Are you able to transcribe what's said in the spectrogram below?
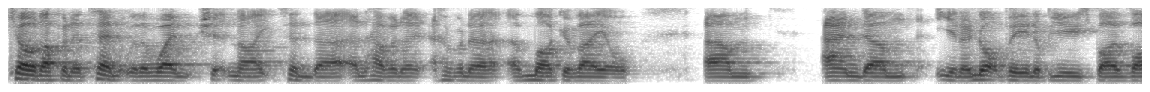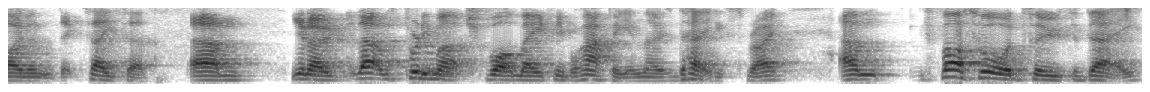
curled up in a tent with a wench at night and uh, and having a having a, a mug of ale, um, and um, you know not being abused by a violent dictator. Um, you know that was pretty much what made people happy in those days, right? Um, fast forward to today,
